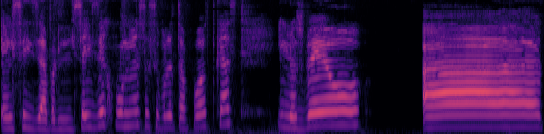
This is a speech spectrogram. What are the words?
el 6 de abril, el 6 de junio se sube otro podcast. Y los veo. Adiós.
